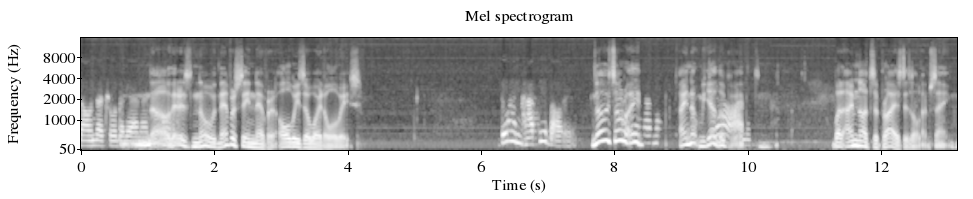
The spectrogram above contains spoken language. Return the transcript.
down that road again. No, there is no. Never say never. Always avoid always. Though I'm happy about it. No, it's all right. I'm- I know. Yeah, look. Yeah, it- but I'm not surprised. Is all I'm saying.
